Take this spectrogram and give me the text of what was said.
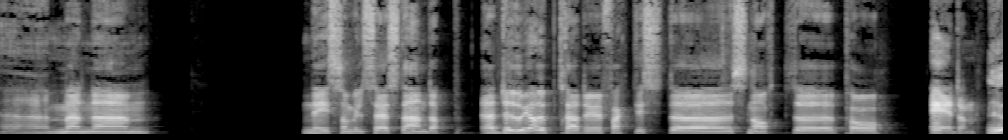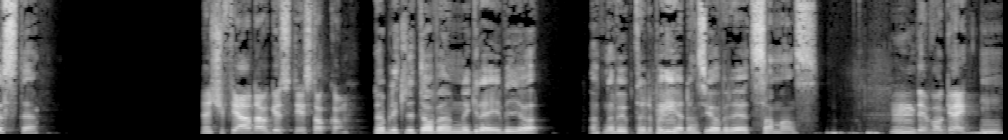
Eh, men ehm, ni som vill se stand-up. du och jag uppträder ju faktiskt snart på Eden. Just det. Den 24 augusti i Stockholm. Det har blivit lite av en grej vi gör. Att när vi uppträder på Mm. Eden så gör vi det tillsammans. Mm, det var grej. Mm.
